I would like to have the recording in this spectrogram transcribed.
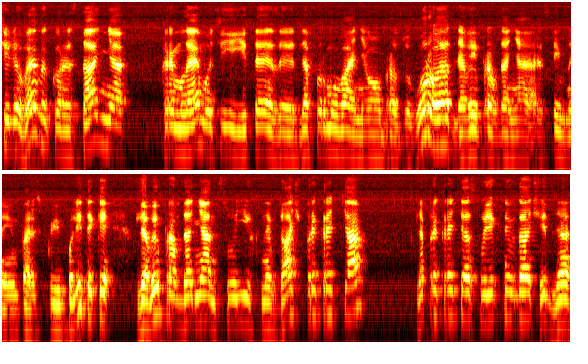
цільове використання Кремлем цієї тези для формування образу ворога, для виправдання агресивної імперської політики, для виправдання своїх невдач прикриття, для прикриття своїх невдач і для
